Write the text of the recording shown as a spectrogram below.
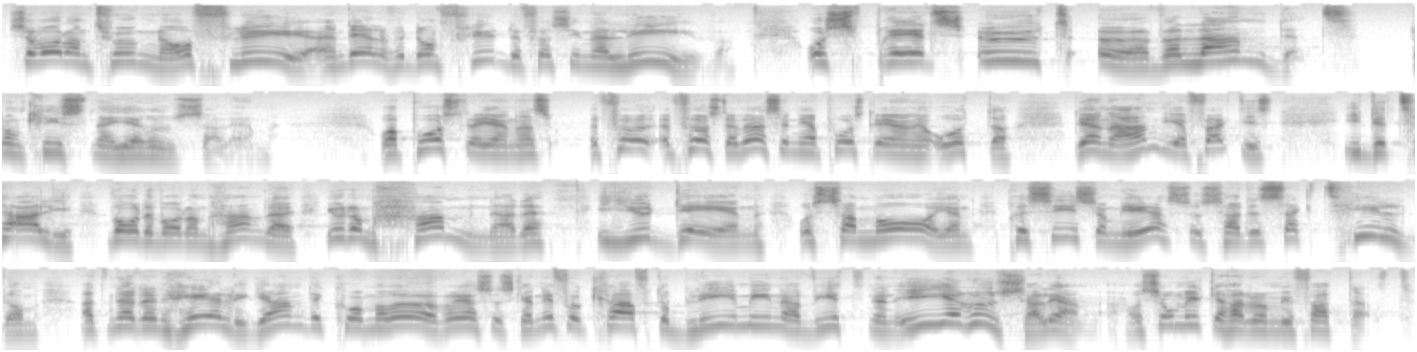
så var de tvungna att fly. En del av de flydde för sina liv och spreds ut över landet, de kristna i Jerusalem. Och för, första versen i Apostlagärningarna 8, den anger faktiskt i detalj vad det var de handlade. Jo, de hamnade i Judeen och Samarien, precis som Jesus hade sagt till dem att när den helige Ande kommer över er så ska ni få kraft att bli mina vittnen i Jerusalem. Och så mycket hade de ju fattat.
